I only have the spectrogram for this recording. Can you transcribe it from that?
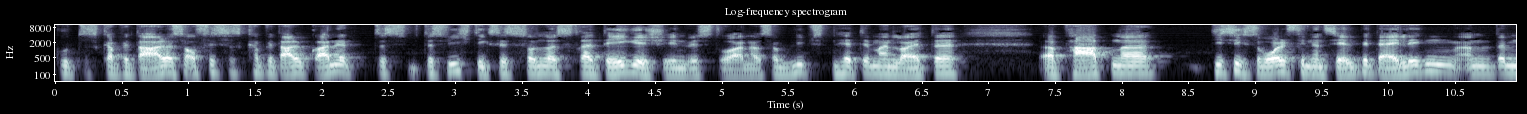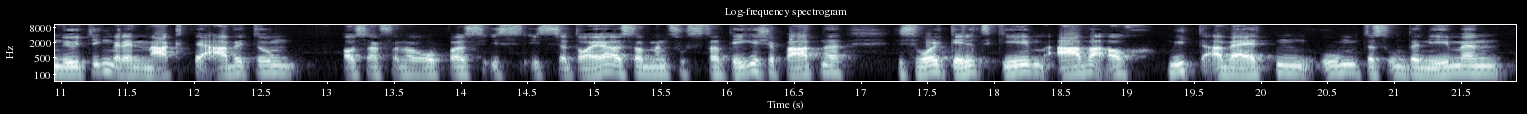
gutes Kapital. Also oft ist das Kapital gar nicht das, das Wichtigste, sondern strategische Investoren. Also am liebsten hätte man Leute, äh, Partner, die sich sowohl finanziell beteiligen an dem Nötigen, weil eine Marktbearbeitung außerhalb von Europas ist, ist sehr teuer. Also man sucht strategische Partner, die sowohl Geld geben, aber auch mitarbeiten, um das Unternehmen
